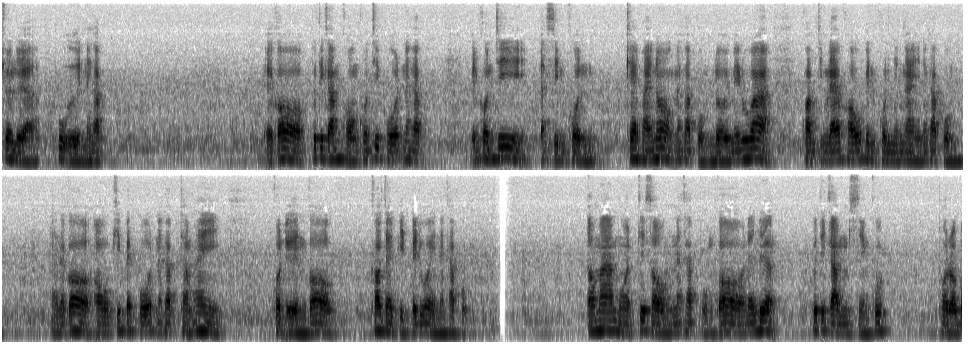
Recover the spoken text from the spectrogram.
ช่วยเหลือผู้อื่นนะครับแล้วก็พฤติกรรมของคนที่โพสต์นะครับ เป็นคนที่ตัดสินคนแค่ภายนอกนะครับ ผมโดยไม่รู้ว่าความจริงแล้วเขาเป็นคนยังไงนะครับ ผมแล้วก็เอาคลิปไปโพสต์นะครับทำให้ คนอื่นก็เข้าใจผิดไปด้วยนะครับผม ต่อมาหมวดที่สองนะครับผมก็ได้เลือกพฤติกรรมเสียงคุกพรบ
